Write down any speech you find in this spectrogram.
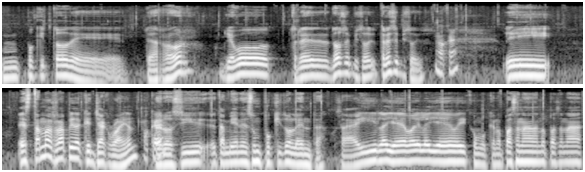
un poquito de terror. Llevo tres, dos episodios, tres episodios. Ok. Y Está más rápida que Jack Ryan, pero sí eh, también es un poquito lenta. O sea, ahí la lleva y la lleva y como que no pasa nada, no pasa nada.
